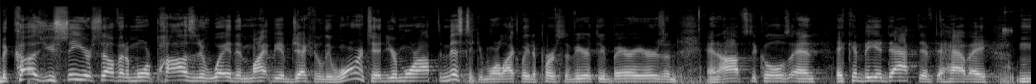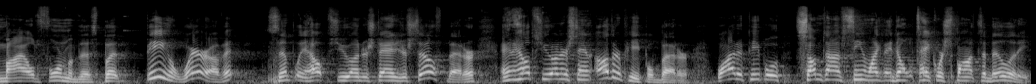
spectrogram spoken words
because you see yourself in a more positive way than might be objectively warranted, you're more optimistic. You're more likely to persevere through barriers and, and obstacles, and it can be adaptive to have a mild form of this. But being aware of it simply helps you understand yourself better and helps you understand other people better. Why do people sometimes seem like they don't take responsibility?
